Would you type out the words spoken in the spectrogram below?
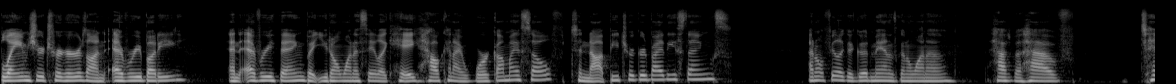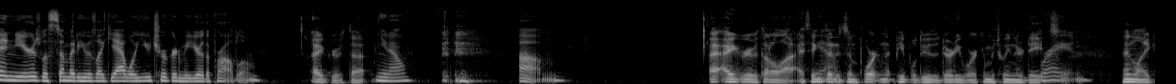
blames your triggers on everybody and everything, but you don't want to say like, "Hey, how can I work on myself to not be triggered by these things?" I don't feel like a good man is going to want to have to have 10 years with somebody who's like, "Yeah, well, you triggered me, you're the problem." I agree with that. You know? I, I agree with that a lot. I think that it's important that people do the dirty work in between their dates. Right. And like,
